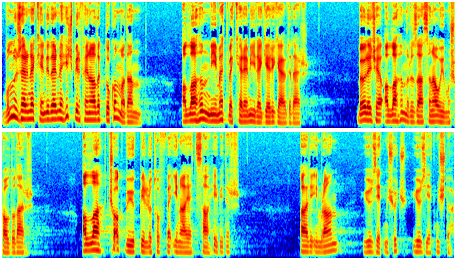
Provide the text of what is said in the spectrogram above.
Bunun üzerine kendilerine hiçbir fenalık dokunmadan, Allah'ın nimet ve keremiyle geri geldiler. Böylece Allah'ın rızasına uymuş oldular. Allah çok büyük bir lütuf ve inayet sahibidir. Ali İmran 173-174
